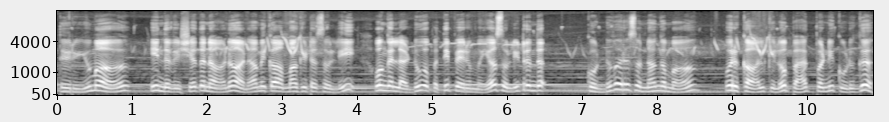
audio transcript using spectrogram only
தெரியுமா? இந்த விஷயத்த நானும் அனாமிகா அம்மா கிட்ட சொல்லி உங்க லட்டுவை பத்தி பெருமையா சொல்லிட்டு இருந்தேன் கொண்டு வர சொன்னாங்கம்மா. ஒரு கால் கிலோ பேக் பண்ணி கொடுங்க.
